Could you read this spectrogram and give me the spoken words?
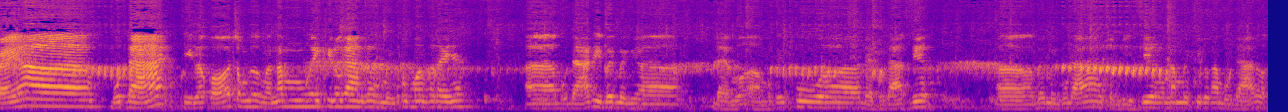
Cái uh, bột đá ấy, thì nó có trọng lượng là 50 kg cơ mình không mang ra đây nhé. À, bột đá thì bên mình uh, để một, ở một cái khu uh, để bột đá riêng. À, bên mình cũng đã chuẩn bị riêng 50 kg bột đá rồi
